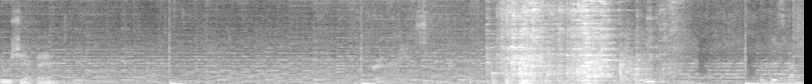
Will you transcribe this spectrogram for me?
It was Champaign. For this house?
